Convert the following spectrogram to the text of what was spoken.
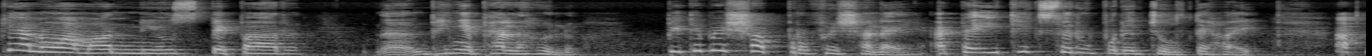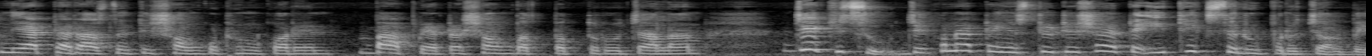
কেন আমার নিউজ পেপার ভেঙে ফেলা হলো? পৃথিবীর সব প্রফেশনে একটা ইথিক্সের উপরে চলতে হয়। আপনি একটা রাজনৈতিক সংগঠন করেন বা আপনি একটা সংবাদপত্র চালান, যে কিছু, যে কোনো একটা ইনস্টিটিউশন একটা ইথিক্সের উপরে চলবে।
